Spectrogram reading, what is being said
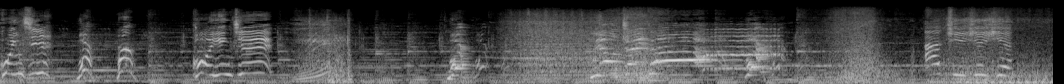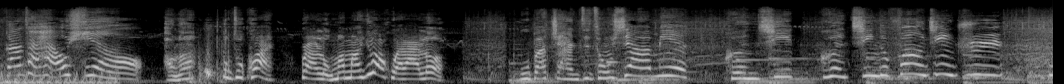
扩音机，汪汪，扩音机，汪，不要追他！阿奇，谢谢，刚才好险哦。好了，动作快，不然龙妈妈又要回来了。我把铲子从下面很轻很轻的放进去。嗯，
